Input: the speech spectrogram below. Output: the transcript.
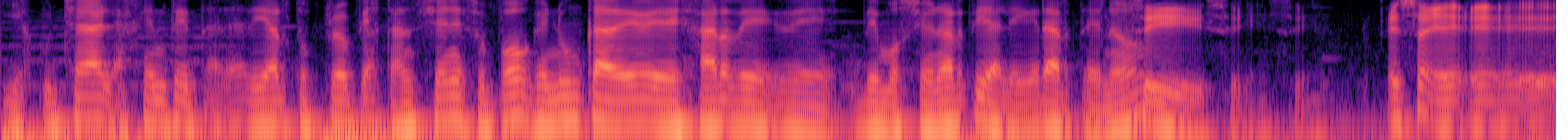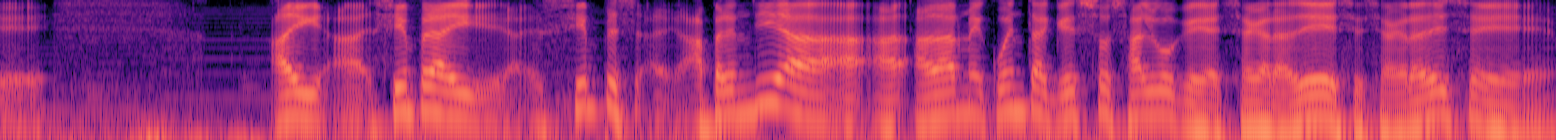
y escuchar a la gente tararear tus propias canciones, supongo que nunca debe dejar de, emocionarte y alegrarte, ¿no? Sí, sí, sí. Eso, eh, eh, hay, ah, siempre hay, siempre aprendí a darme cuenta que eso es algo que se agradece, se agradece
